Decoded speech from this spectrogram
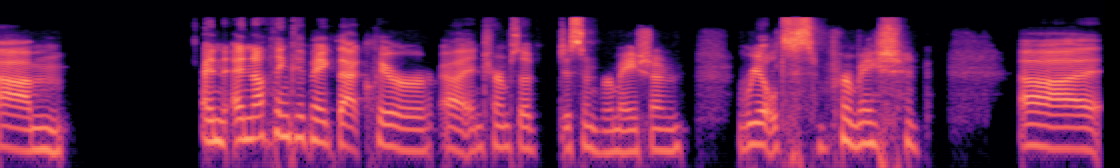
Um, and and nothing could make that clearer uh, in terms of disinformation, real disinformation. Uh,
